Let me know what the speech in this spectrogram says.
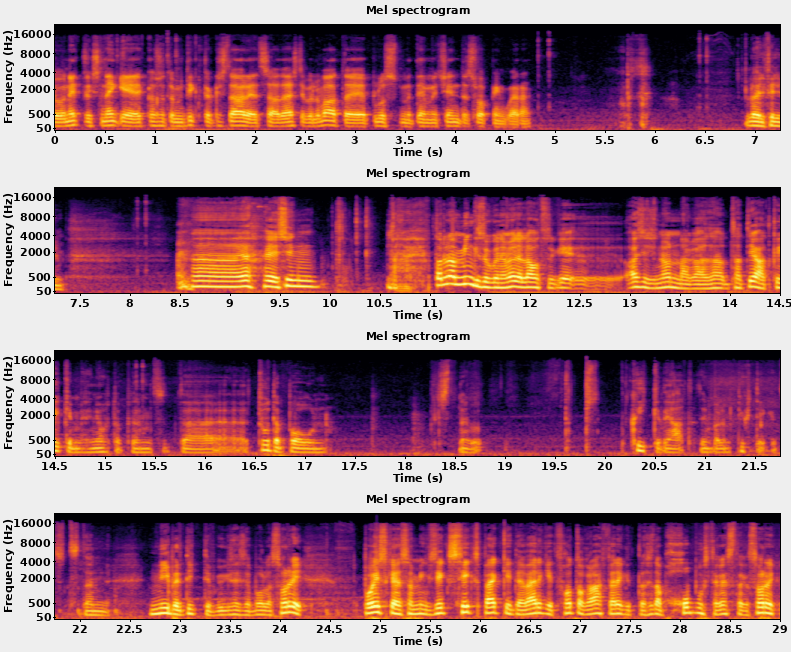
ju Netflix nägi, et kasutame Tiktoki staari, et saada hästi palju vaatajaid, pluss me teeme gender swapping'u ära. loll film äh,. jah, ei siin, tal on mingisugune meelelahutuse asi siin on, aga sa, sa tead kõike, mis siin juhtub, selles mõttes, et äh, to the bone. lihtsalt nagu kõike tead, siin pole mitte ühtegi, sest ta on nii predictive, kui ise saab olla, sorry, poiss, kes on mingi six, six-pack'id ja värgid, fotograaf värgid, ta sõidab hobustega asjadega, sorry,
